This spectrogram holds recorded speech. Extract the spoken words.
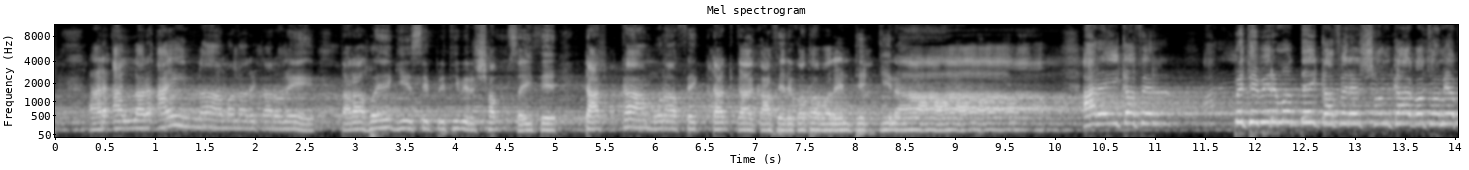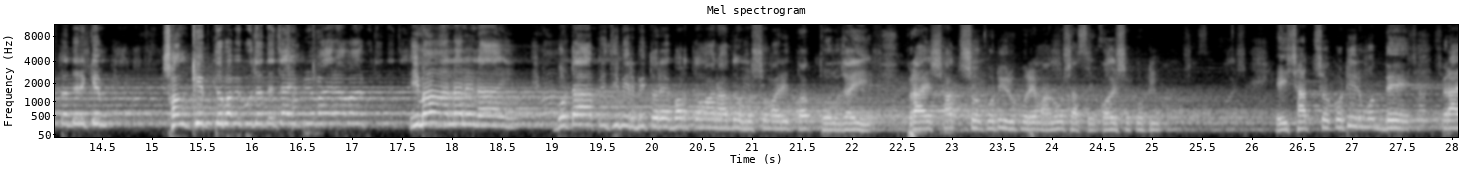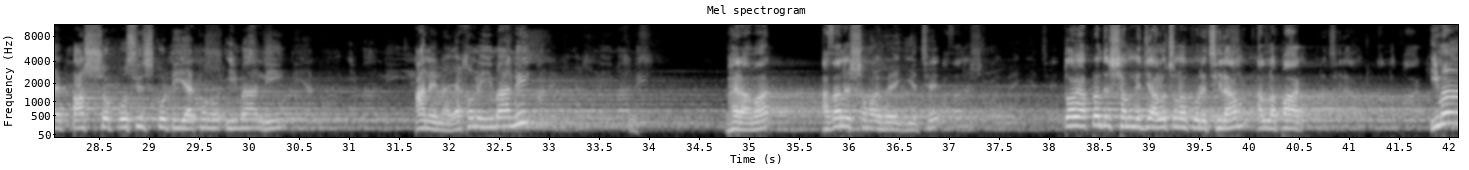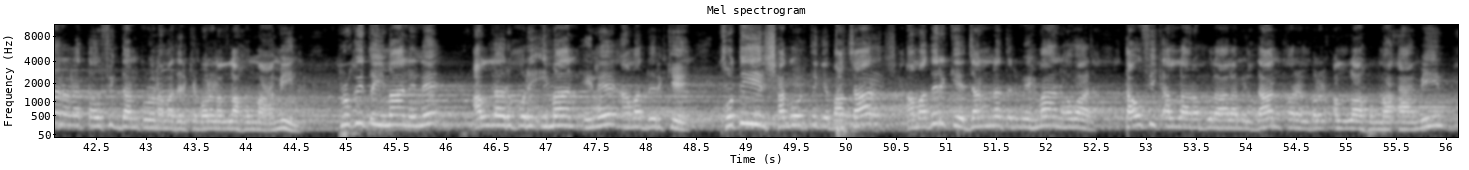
আর আল্লাহর আইন না মানার কারণে তারা হয়ে গিয়েছে পৃথিবীর সব সবচাইতে টাটকা মুনাফেক, টাটকা কাফের, কথা বলেন ঠিক কিনা? আর এই কাফের, পৃথিবীর মধ্যে কাফের সংখ্যা কত, আমি আপনাদেরকে সংক্ষিপ্তভাবে বোঝাতে চাই, প্রিয় ভাইরা আমার। ইমান আনে নাই, গোটা পৃথিবীর ভিতরে বর্তমান আদমশুমারি তথ্য অনুযায়ী প্রায় সাতশো কোটির উপরে মানুষ আছে, কয়শো কোটি? এই সাতশো কোটির মধ্যে প্রায় পাঁচশো পঁচিশ কোটি এখনও ইমানই আনে নাই। এখনও ইমানই ভাইরা আমার, আজানের সময় হয়ে গিয়েছে। তো আমি আপনাদের সামনে যে আলোচনা করেছিলাম, আল্লাহ পাক ইমান আনার তৌফিক দান করুন আমাদেরকে, বলেন আল্লাহ আমিন। প্রকৃত ইমান এনে, আল্লাহর উপরে ইমান এনে আমাদেরকে ক্ষতির সাগর থেকে বাঁচার, আমাদেরকে জান্নাতের মেহমান হওয়ার তৌফিক আল্লাহ রব্বুল আলমিন দান করেন। বলেন আল্লাহ আমিন।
